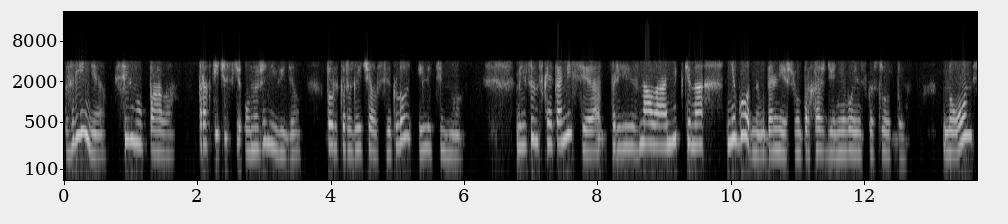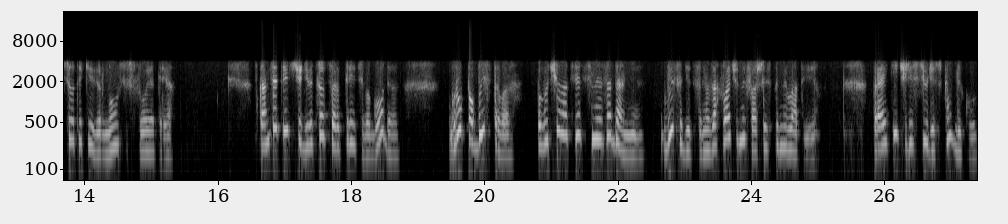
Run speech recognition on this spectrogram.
зрение сильно упало. Практически он уже не видел, только различал светло или темно. Медицинская комиссия признала Анипкина негодным к дальнейшему прохождению воинской службы, но он все-таки вернулся в свой отряд. В конце 1943 года группа Быстрого получила ответственное задание высадиться на захваченной фашистами Латвии, пройти через всю республику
